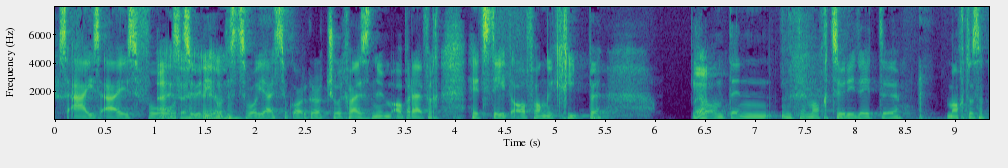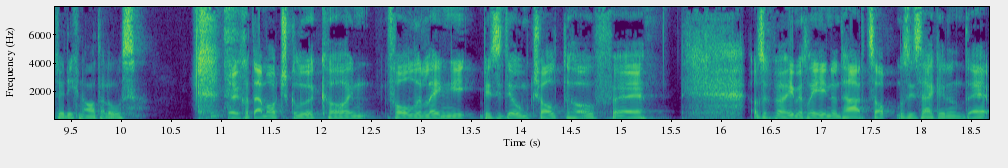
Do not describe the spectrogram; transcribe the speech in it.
das 1-1 von Also, Zürich ja. oder das 2-1 sogar gerade schon. Ich weiß es nicht mehr. Aber einfach hat es dort angefangen zu kippen. Ja, Ja. und dann, und dann macht Zürich dort, äh, macht das natürlich gnadenlos. Ja, ich habe den Match geschaut in voller Länge, bis ich den umgeschaltet habe auf, äh, also ich bin immer ein bisschen hin und her ab, muss ich sagen, und, äh,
